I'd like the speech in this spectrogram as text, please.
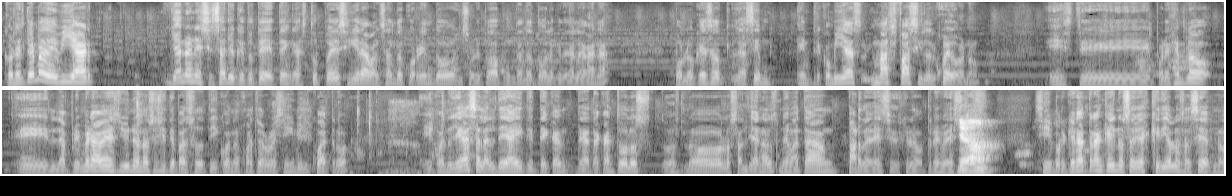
Con el tema de VR, ya no es necesario que tú te detengas. Tú puedes seguir avanzando, corriendo y sobre todo apuntando a todo lo que te da la gana. Por lo que eso le hace, entre comillas, más fácil el juego, ¿no? Este, por ejemplo, eh, la primera vez, Juno, no sé si te pasó a ti cuando jugaste Resident Evil 4. eh, cuando llegas a la aldea y te, te atacan todos los, los, los- los aldeanos, me mataban un par de veces, creo, tres veces. Ya. Sí, porque era tranca y no sabías qué diablos hacer, ¿no?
